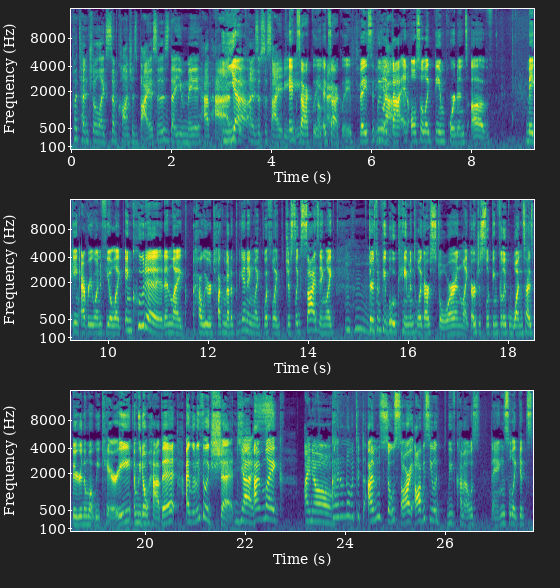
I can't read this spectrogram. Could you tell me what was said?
potential like subconscious biases that you may have had Yeah. because of society. Exactly, Okay. exactly. Basically Yeah. like that and also like the importance of making everyone feel like included and like how we were talking about at the beginning like with like just like sizing like Mm-hmm. there's been people who came into like our store and like are just looking for like one size bigger than what we carry and we don't have it i literally feel like shit Yes. i'm like I know. i don't know what to i'm so sorry. Obviously like we've come out with things so like it's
